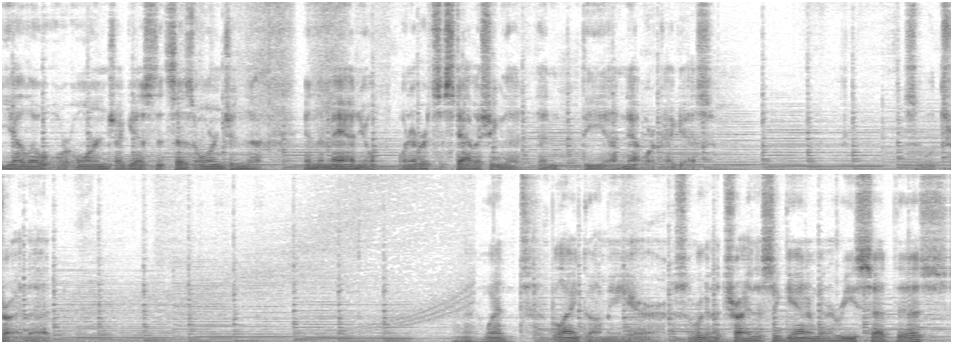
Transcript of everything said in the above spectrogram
yellow or orange I guess that says orange in the in the manual whenever it's establishing the the, the uh, network I guess. So we'll try that. It went blank on me here. So we're gonna try this again. I'm gonna reset this.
